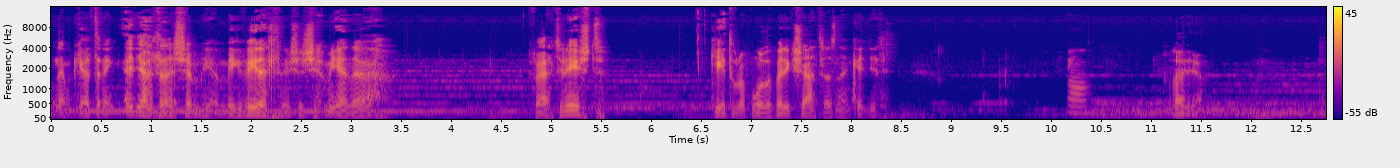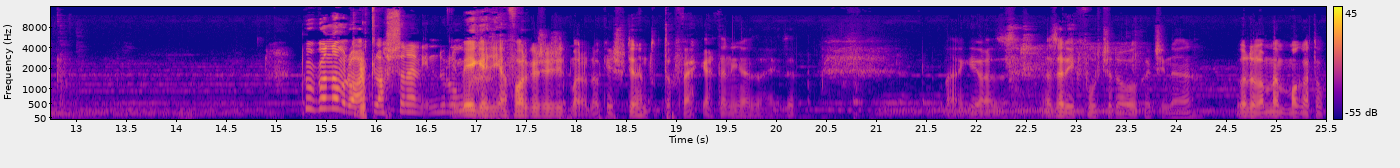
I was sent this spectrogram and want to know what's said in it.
nem keltenénk egyáltalán semmilyen, még véletlenül se semmilyen ö, feltűnést. Két óra múlva pedig sátraznánk egyet. jó. Legyen. Akkor gondolom rohadt lassan elindulunk. még egy ilyen farkas, és itt maradok, és ugye nem tudtok felkelteni ez a helyzet. Mágia az, az elég furcsa dolgokat csinál. Gondolom nem magatok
